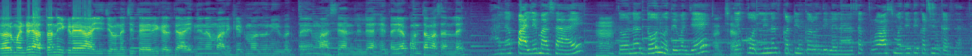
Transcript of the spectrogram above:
तर मंडळी आता ना इकडे आई जेवणाची तयारी करते. आईने ना मार्केट मधून ही बघताय मासे आणलेले आहेत. या कोणता मासा आणलाय? हा ना पाले मासा आहे. हम्म. तो ना दोन होते म्हणजे. अच्छा. ते कोल्लीनच कटिंग करून दिले ना. असं क्रॉसमध्ये ते कटिंग करतात.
